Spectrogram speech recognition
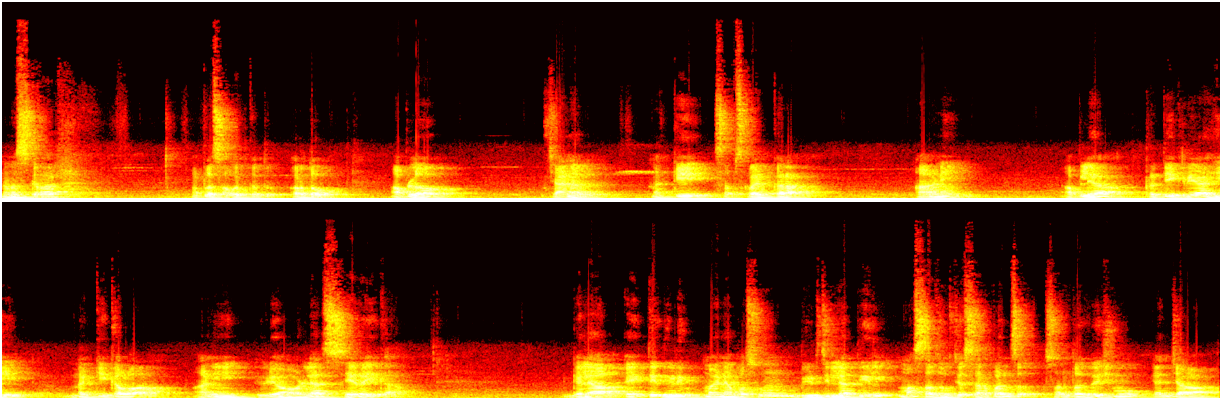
नमस्कार. आपलं स्वागत करतो करतो. आपलं चॅनल नक्की सबस्क्राईब करा. आणि आपल्या प्रतिक्रियाही नक्की कळवा आणि व्हिडिओ आवडल्यास शेअरही करा. गेल्या एक ते दीड महिन्यापासून बीड जिल्ह्यातील मासाजोगचे सरपंच संतोष देशमुख यांच्या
